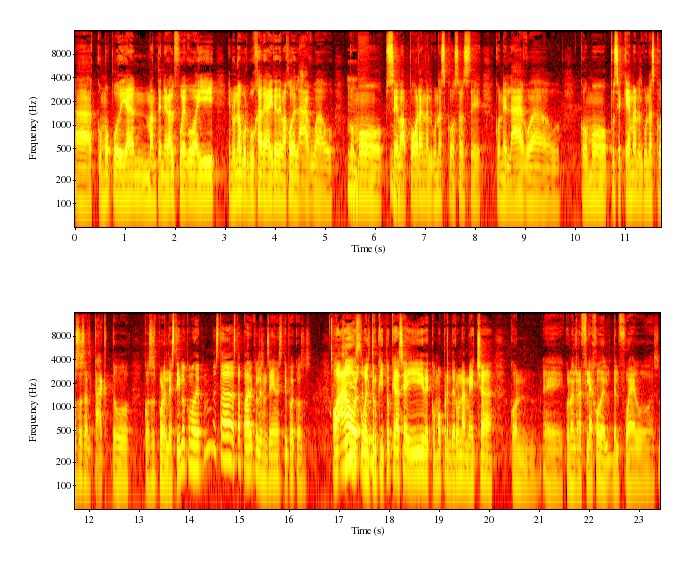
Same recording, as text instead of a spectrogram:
uh, cómo podían mantener al fuego ahí en una burbuja de aire debajo del agua o mm. cómo se evaporan algunas cosas de, con el agua o cómo pues, se queman algunas cosas al tacto cosas por el estilo, como de, mm, está, está padre que les enseñen ese tipo de cosas. O, ah, o, el truquito que hace ahí de cómo prender una mecha con, eh, con el reflejo del, del, fuego, eso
